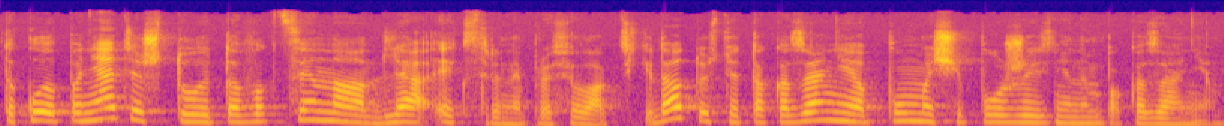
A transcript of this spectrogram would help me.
такое понятие, что это вакцина для экстренной профилактики, да, то есть это оказание помощи по жизненным показаниям.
